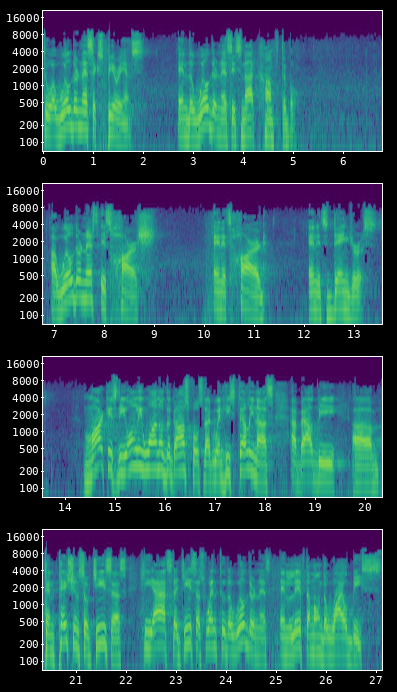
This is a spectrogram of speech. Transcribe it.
to a wilderness experience. And the wilderness is not comfortable. A wilderness is harsh. And it's hard. And it's dangerous. Mark is the only one of the Gospels that when he's telling us about the um, temptations of Jesus, he adds that Jesus went to the wilderness and lived among the wild beasts.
